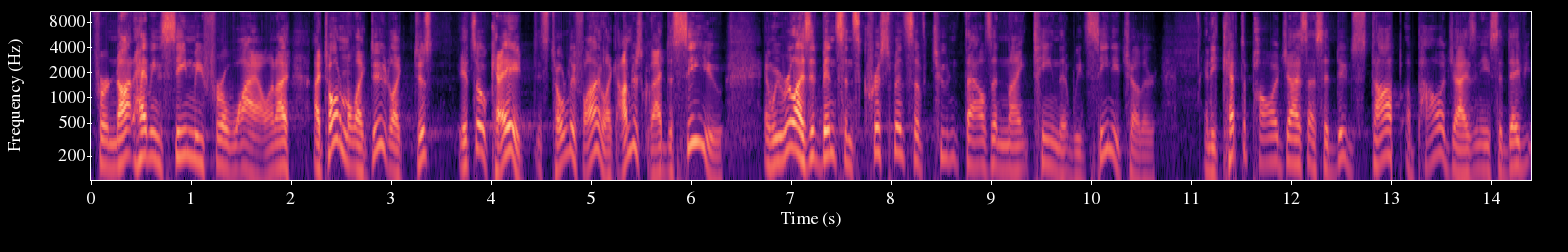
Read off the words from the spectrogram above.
for not having seen me for a while. And I, I told him, I'm like, dude, like, just, it's okay. It's totally fine. Like, I'm just glad to see you. And we realized it'd been since Christmas of 2019 that we'd seen each other. And he kept apologizing. I said, dude, stop apologizing. He said, Dave,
